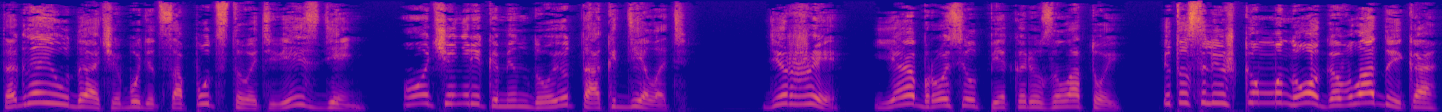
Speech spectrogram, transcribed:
Тогда и удача будет сопутствовать весь день. Очень рекомендую так делать. Держи. Я бросил пекарю золотой. Это слишком много, владыка.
